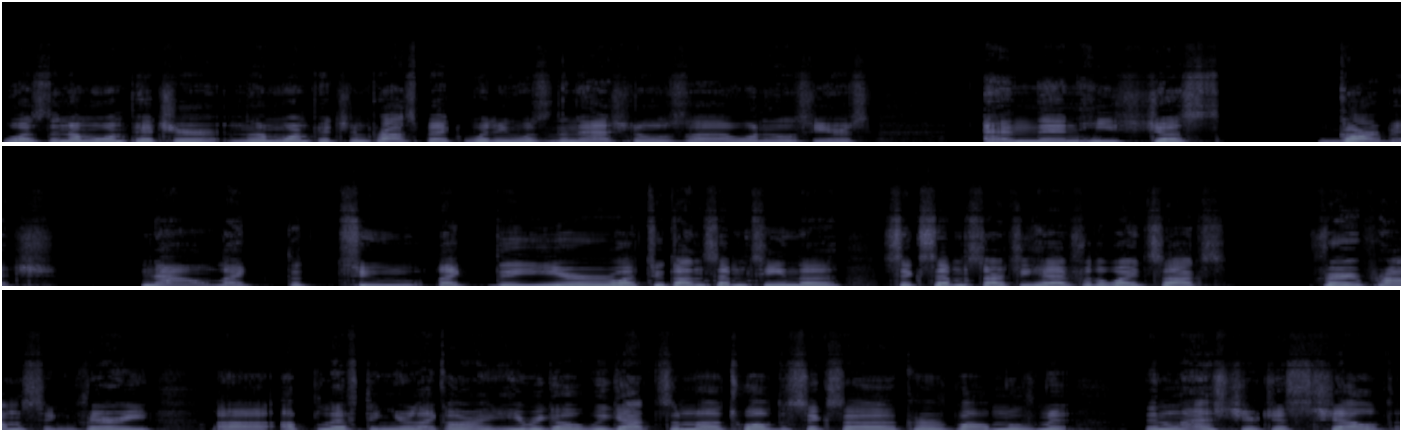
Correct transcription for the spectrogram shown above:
was the number one pitcher, number one pitching prospect winning was the Nationals uh, one of those years, and then he's just garbage now. Like the two, like the year what 2017, the six seven starts he had for the White Sox, very promising, very uh, uplifting. You're like, all right, here we go. We got some uh, 12 to six uh, curveball movement. Then last year just shelled.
